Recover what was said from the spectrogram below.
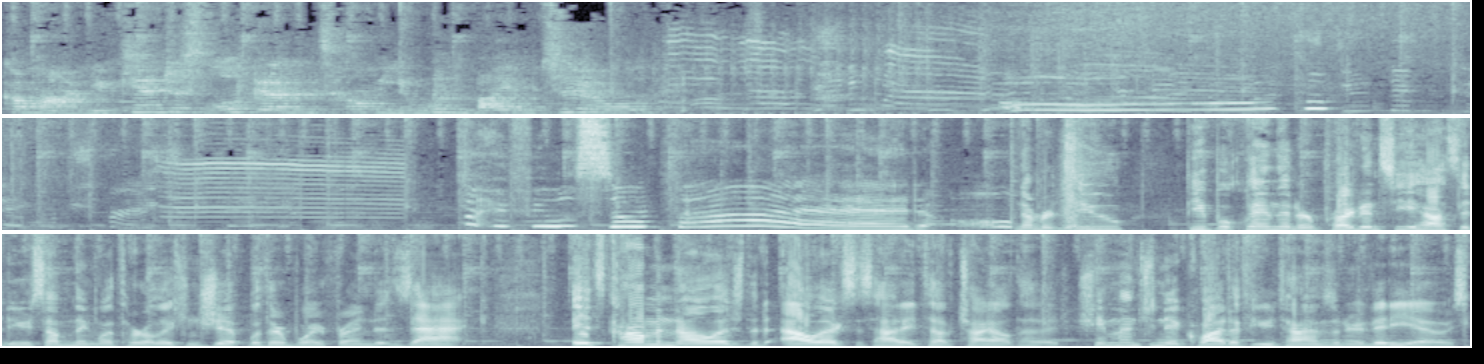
Come on, you can't just look at him and tell me you wouldn't buy him too. I feel so bad. Oh. Number two, people claim that her pregnancy has to do something with her relationship with her boyfriend, Zack. It's common knowledge that Alex has had a tough childhood. She mentioned it quite a few times in her videos.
